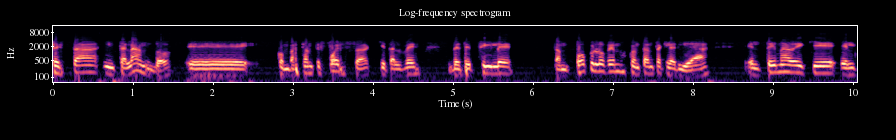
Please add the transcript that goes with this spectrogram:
se está instalando eh, con bastante fuerza, que tal vez desde Chile tampoco lo vemos con tanta claridad, el tema de que el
